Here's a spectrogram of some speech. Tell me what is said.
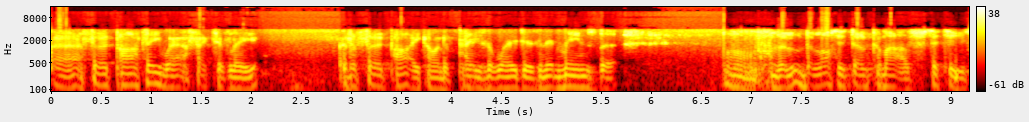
a third party, where effectively the third party kind of pays the wages, and it means that oh, the, the losses don't come out of City's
